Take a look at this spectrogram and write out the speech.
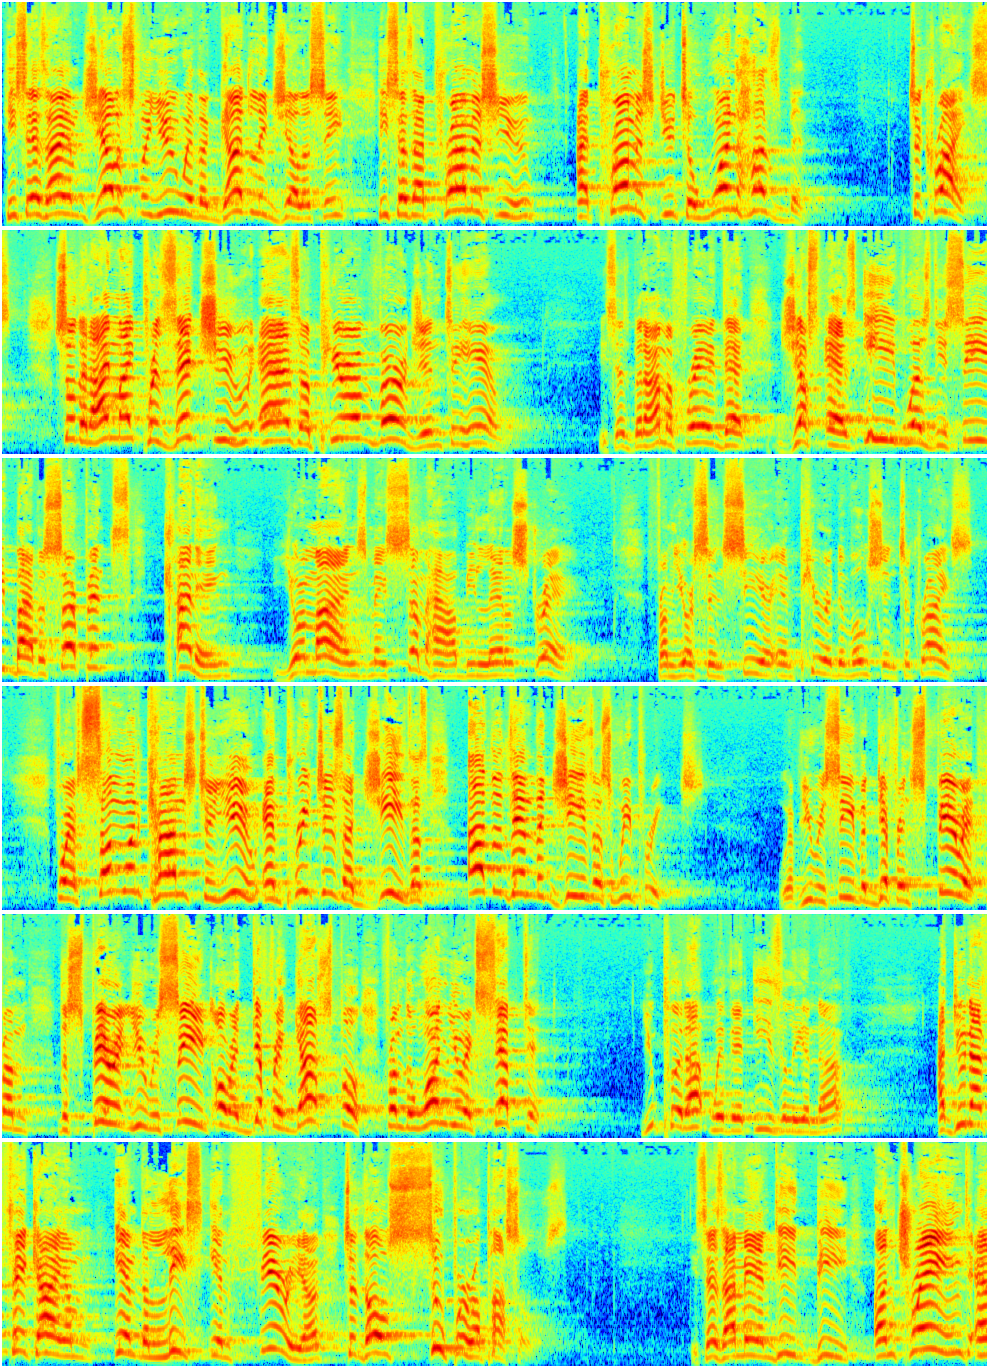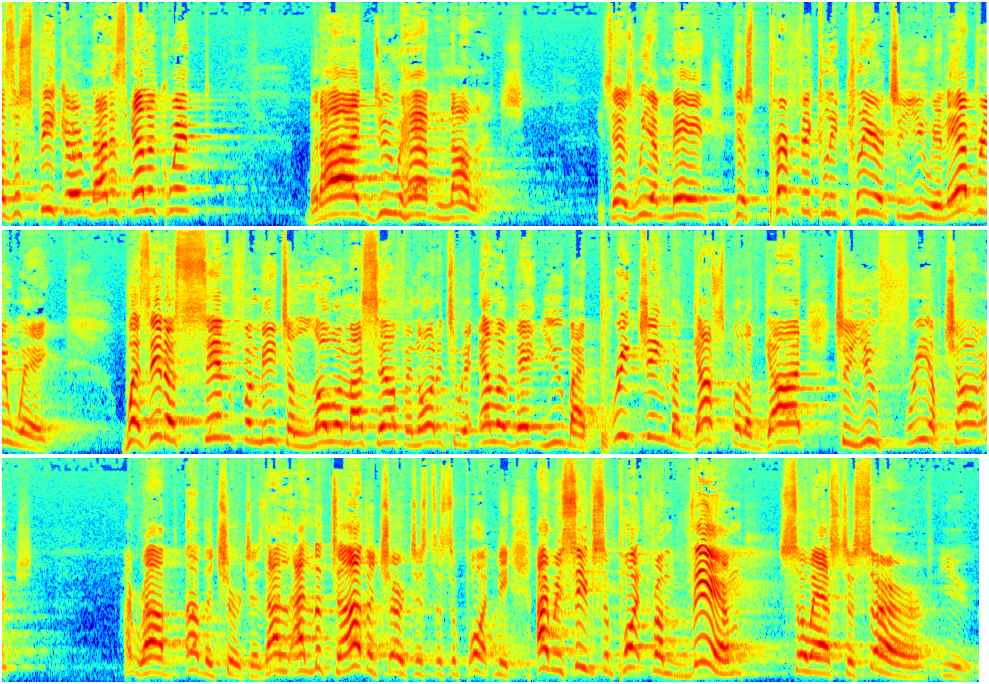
He says, I am jealous for you with a godly jealousy. He says, I promise you, I promised you to one husband, to Christ, so that I might present you as a pure virgin to him. He says, But I'm afraid that just as Eve was deceived by the serpent's cunning, your minds may somehow be led astray from your sincere and pure devotion to Christ. For if someone comes to you and preaches a Jesus other than the Jesus we preach, or if you receive a different spirit from the spirit you received, or a different gospel from the one you accepted, you put up with it easily enough. I do not think I am in the least inferior to those super apostles. He says, I may indeed be untrained as a speaker, not as eloquent, but I do have knowledge. He says, We have made this perfectly clear to you in every way. Was it a sin for me to lower myself in order to elevate you by preaching the gospel of God to you free of charge? I robbed other churches. I, I looked to other churches to support me. I received support from them so as to serve you.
